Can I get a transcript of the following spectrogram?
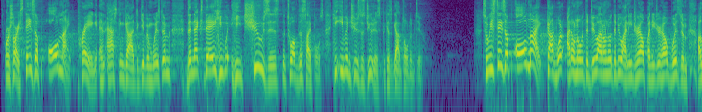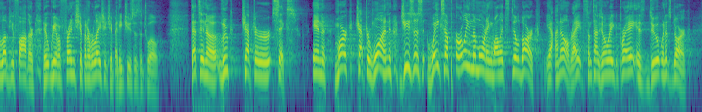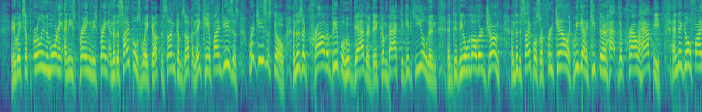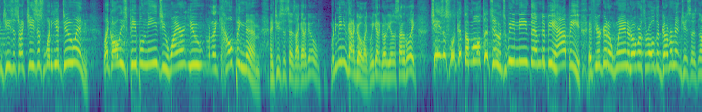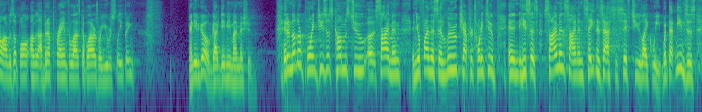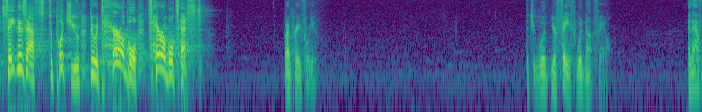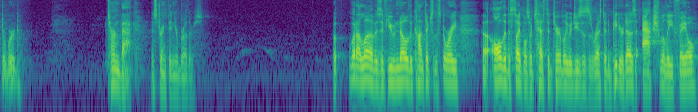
or sorry, stays up all night praying and asking God to give him wisdom. The next day, he, he chooses the 12 disciples. He even chooses Judas because God told him to. So he stays up all night. God, what? I don't know what to do. I don't know what to do. I need your help. I need your help, wisdom. I love you, Father. We have a friendship and a relationship. And he chooses the 12. That's in uh, Luke chapter 6. In Mark chapter 1, Jesus wakes up early in the morning while it's still dark. Yeah, I know, right? Sometimes the only way you can pray is do it when it's dark. And he wakes up early in the morning and he's praying and he's praying. And the disciples wake up, the sun comes up, and they can't find Jesus. Where'd Jesus go? And there's a crowd of people who've gathered. They come back to get healed and, and to deal with all their junk. And the disciples are freaking out, like, we got to keep the, the crowd happy. And they go find Jesus. They're like, Jesus, what are you doing? Like all these people need you. Why aren't you like helping them? And Jesus says, I gotta go. What do you mean you gotta go? Like we gotta go to the other side of the lake. Jesus, look at the multitudes. We need them to be happy. If you're gonna win and overthrow the government, Jesus says, No, I was up all, I've been up praying for the last couple hours while you were sleeping. I need to go. God gave me my mission. At another point, Jesus comes to uh, Simon, and you'll find this in Luke chapter 22, and he says, Simon, Simon, Satan has asked to sift you like wheat. What that means is Satan has asked to put you through a terrible, terrible test. But I prayed for you. That you would, your faith would not fail. And afterward, turn back and strengthen your brothers what I love is if you know the context of the story, uh, all the disciples are tested terribly when Jesus is arrested, and Peter does actually fail.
